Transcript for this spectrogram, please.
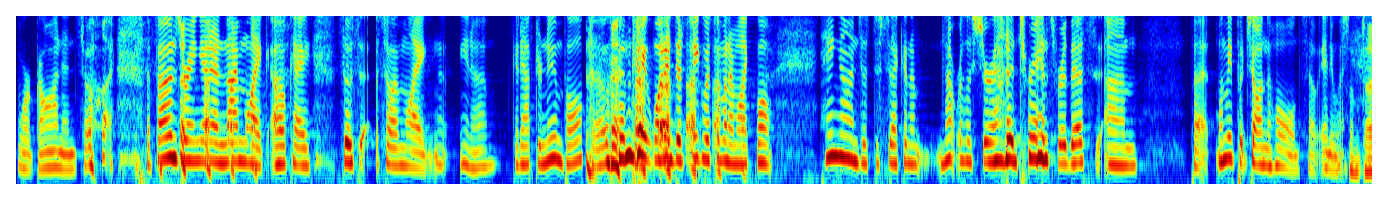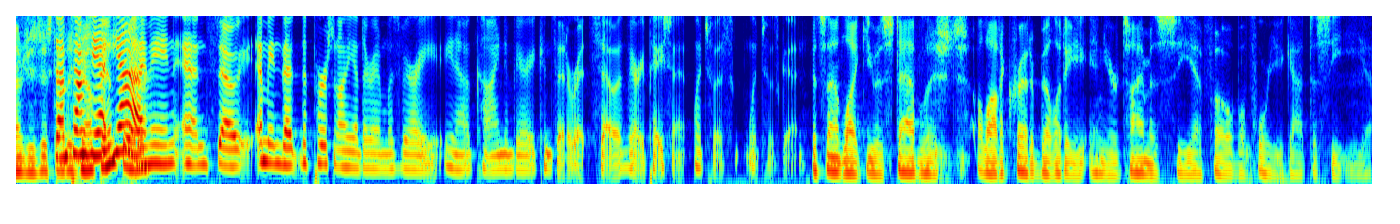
were gone. And so the phone's ringing, and I'm like, okay. So so I'm like, you know, good afternoon, Balco. and they wanted to speak with someone. I'm like, well, hang on just a second. I'm not really sure how to transfer this. Um, but let me put you on the hold. So anyway, sometimes you just sometimes yeah, yeah. There. I mean, and so I mean, the the person on the other end was very you know kind and very considerate, so very patient, which was which was good. It sounded like you established a lot of credibility in your time as CFO before you got to CEO.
